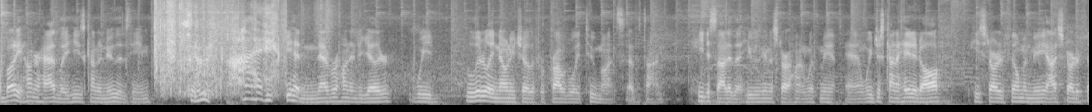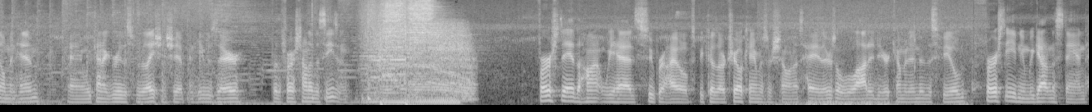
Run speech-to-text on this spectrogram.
My buddy Hunter Hadley, he's kind of new to the team. Hi. We had never hunted together. We'd literally known each other for probably two months at the time. He decided that he was gonna start hunting with me and we just kind of hit it off. He started filming me, I started filming him, and we kind of grew this relationship and he was there for the first hunt of the season. First day of the hunt, we had super high hopes because our trail cameras were showing us, hey, there's a lot of deer coming into this field. First evening, we got in the stand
